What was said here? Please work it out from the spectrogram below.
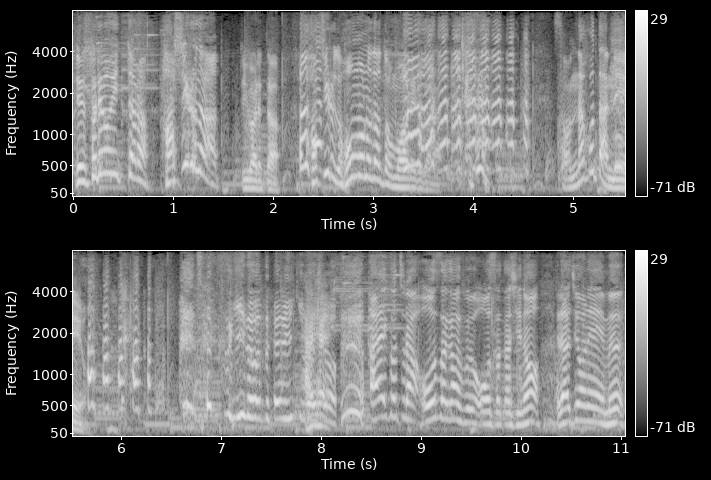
でそれを言ったら「走るな!」って言われた。走ると本物だと思われるから。そんなことはねえよ。次のお便りいきましょう。はい、こちら大阪府大阪市のラジオネーム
